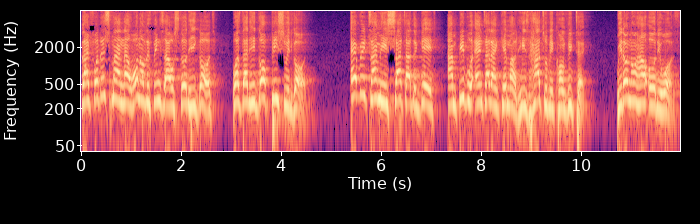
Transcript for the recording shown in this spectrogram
Like for this man now, one of the things I was told he got was that he got peace with God. Every time he sat at the gate and people entered and came out, he's had to be convicted. We don't know how old he was,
